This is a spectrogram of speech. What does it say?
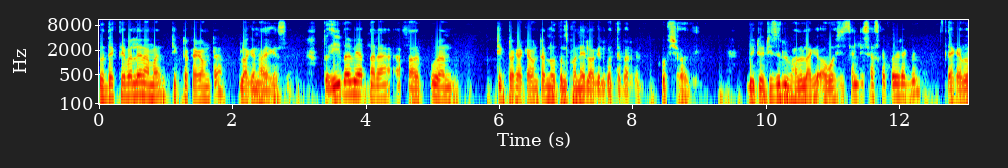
তো দেখতে পারলেন আমার টিকটক অ্যাকাউন্টটা লগ ইন হয়ে গেছে। তো এইভাবে আপনারা আপনার পুরান টিকটক অ্যাকাউন্টটা নতুন ফোনে লগ ইন করতে পারবেন, খুব সহজেই। ভিডিওটি যদি ভালো লাগে, অবশ্যই চ্যানেলটি সাবস্ক্রাইব করে রাখবেন। দেখা হবে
